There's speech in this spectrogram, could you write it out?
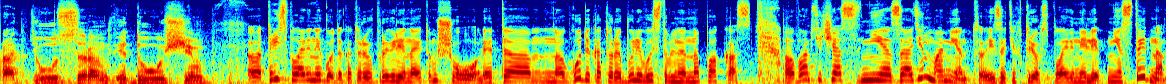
продюсером, ведущим. Э, Три с половиной года, которые вы провели на этом шоу, это годы, которые были выставлены на показ. А Вам сейчас не за один момент из этих трех с половиной лет не стыдно?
